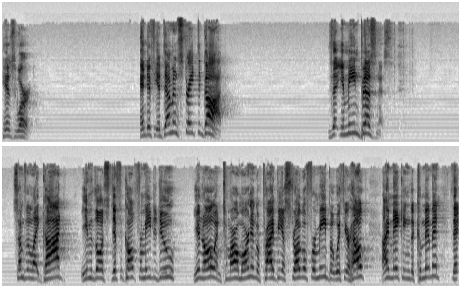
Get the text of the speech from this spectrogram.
His Word, and if you demonstrate to God that you mean business. Something like, God, even though it's difficult for me to do, you know, and tomorrow morning will probably be a struggle for me, but with your help, I'm making the commitment that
